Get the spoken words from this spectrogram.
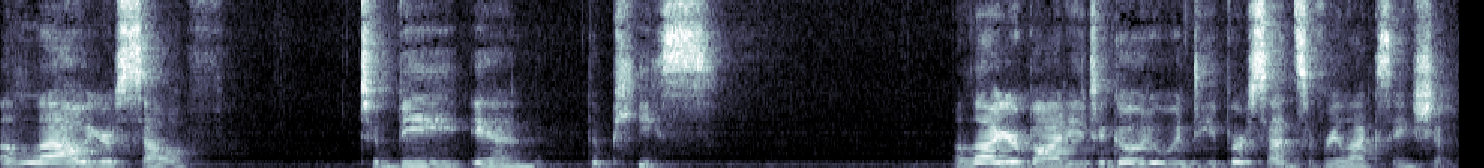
Allow yourself to be in the peace. Allow your body to go to a deeper sense of relaxation.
